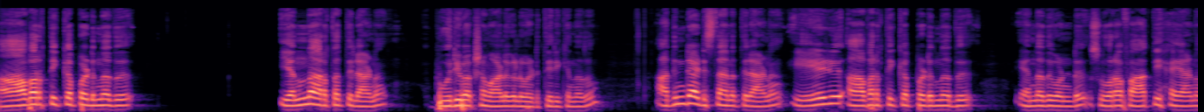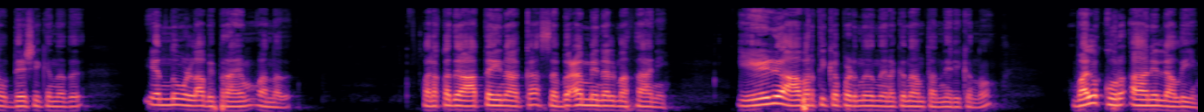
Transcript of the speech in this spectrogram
ആവർത്തിക്കപ്പെടുന്നത് എന്ന അർത്ഥത്തിലാണ് ഭൂരിപക്ഷം ആളുകൾ എടുത്തിരിക്കുന്നതും. അതിന്റെ അടിസ്ഥാനത്തിലാണ് ഏഴ് ആവർത്തിക്കപ്പെടുന്നത് എന്നതുകൊണ്ട് സൂറ ഫാത്തിഹയാണ് ഉദ്ദേശിക്കുന്നത് എന്നുമുള്ള അഭിപ്രായം വന്നത്. ഒലക്കത് ആത്തൈനാക്ക സബ മിനൽ മഥാനി ഏഴ് ആവർത്തിക്കപ്പെടുന്നത് നിനക്ക് നാം തന്നിരിക്കുന്നു. വൽ ഖുർആാനിൽ അലീം.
